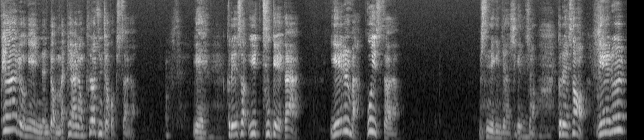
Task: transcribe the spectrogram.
태아령이 있는데 엄마 태아령 풀어준 적 없어요. 없어요. 예. 그래서 이 두 개가 얘를 막고 있어요. 무슨 얘기인지 아시겠죠? 네. 그래서 얘를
